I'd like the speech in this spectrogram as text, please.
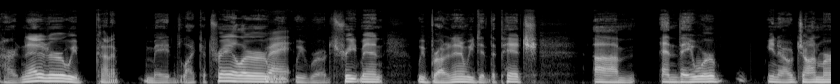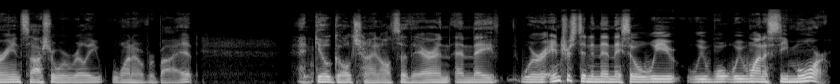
hired an editor. We kind of made like a trailer. We, we wrote a treatment. We brought it in. We did the pitch. Um, and they were, you know, Jon Murray and Sasha were really won over by it, and Gil Goldschein also there, and and they were interested. And then they said, well, we we we want to see more.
